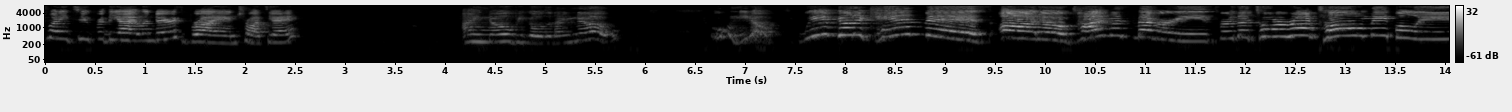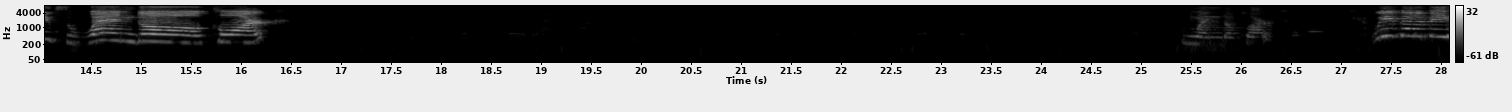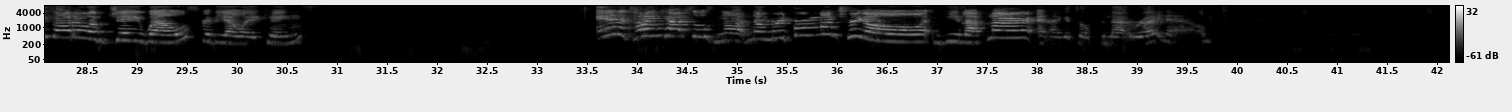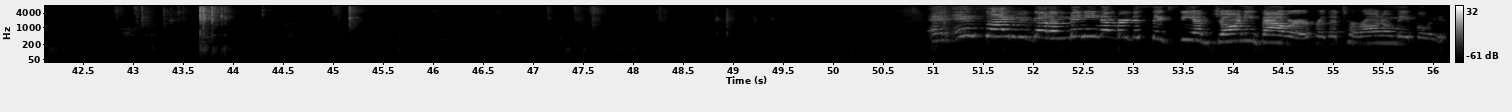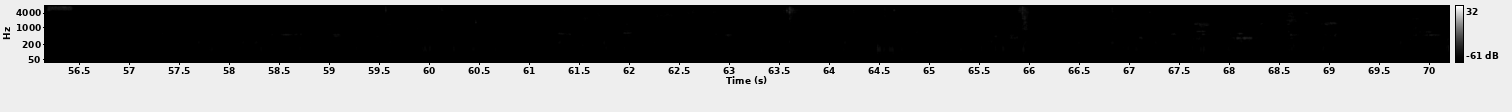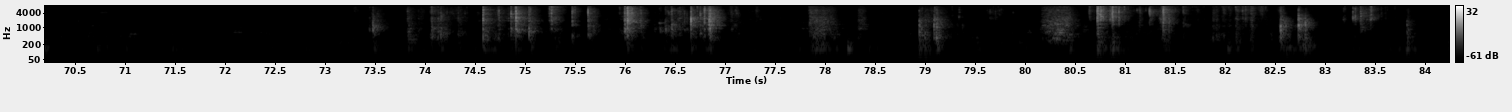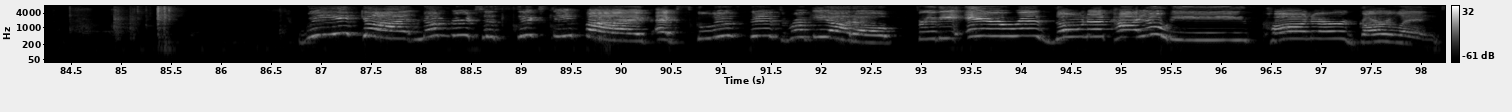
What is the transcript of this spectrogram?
22 for the Islanders, Bryan Trottier. I know, Be Golden, I know. Ooh, Nito. We've got a canvas auto timeless memories for the Toronto Maple Leafs, Wendel Clark. Wendel Clark. We've got a base auto of Jay Wells for the LA Kings. And a time capsule's not numbered for Montreal, Guy Lafleur, and I get to open that right now. And inside we've got a mini number to 60 of Johnny Bower for the Toronto Maple Leafs. We've got number to 65 exclusives rookie auto for the Arizona Coyotes, Garland.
